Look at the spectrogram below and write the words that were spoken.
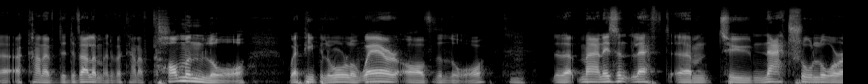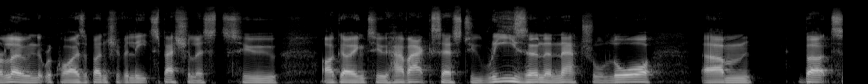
uh, a kind of the development of a kind of common law where people are all aware of the law that man isn't left um, to natural law alone that requires a bunch of elite specialists who are going to have access to reason and natural law. Um, but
